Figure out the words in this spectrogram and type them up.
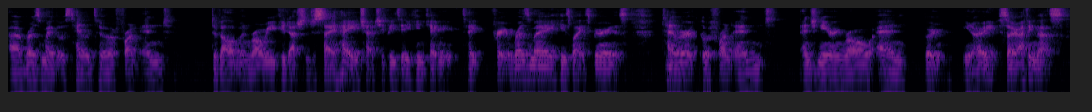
a resume that was tailored to a front end development role. You could actually just say, "Hey, ChatGPT, can you take me take create a resume? Here's my experience. Tailor it to a front end engineering role, and boom." You know, so I think that's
